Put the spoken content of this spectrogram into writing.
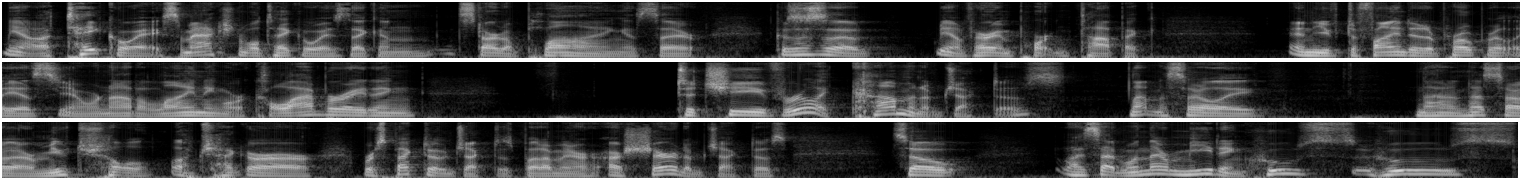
you know a takeaway, some actionable takeaways they can start applying as there because this is a you know very important topic, and you've defined it appropriately as you know we're not aligning, we're collaborating to achieve really common objectives, not necessarily not necessarily our mutual object or our respective objectives, but I mean our, our shared objectives. So, like I said, when they're meeting, who's who's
